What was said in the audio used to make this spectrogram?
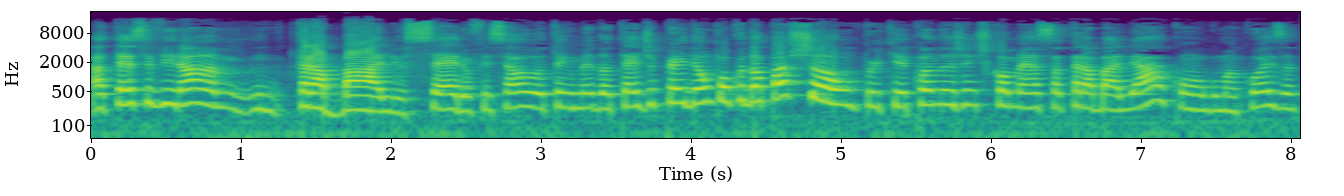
Até se virar um trabalho sério, oficial, eu tenho medo até de perder um pouco da paixão, porque quando a gente começa a trabalhar com alguma coisa,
